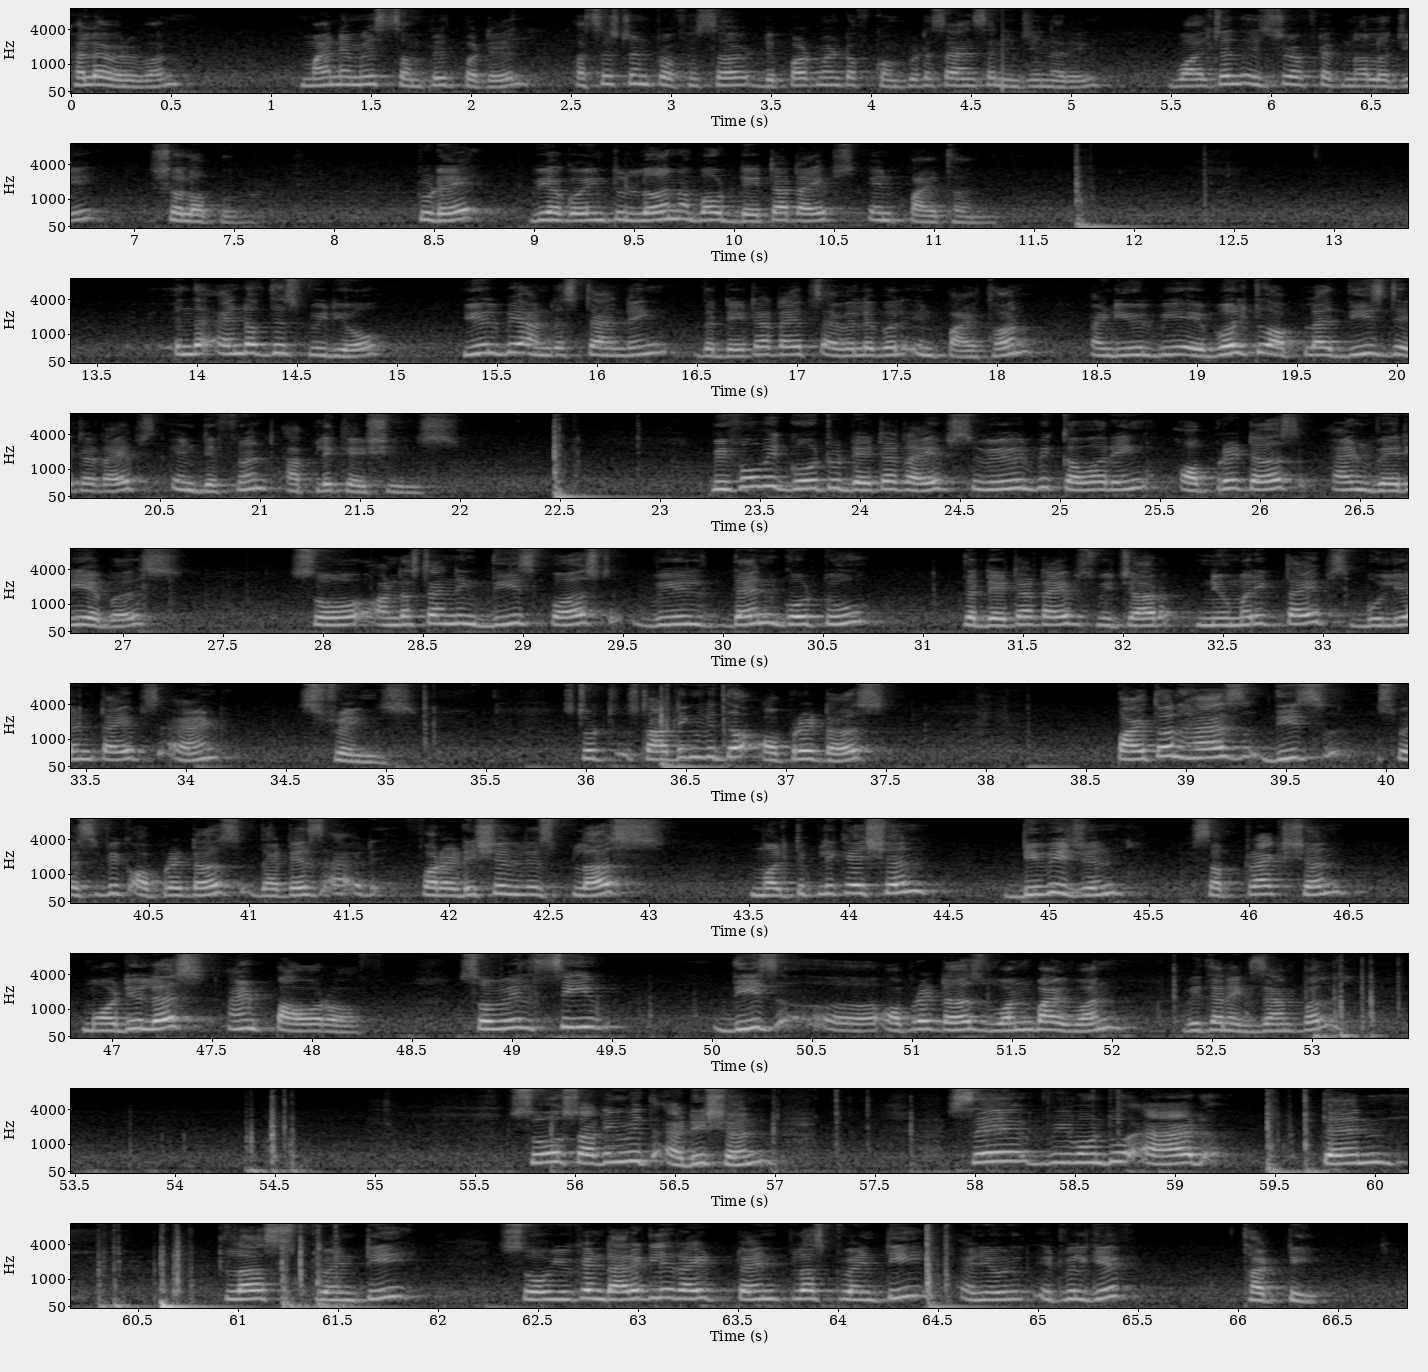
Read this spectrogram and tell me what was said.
Hello everyone, my name is Samprit Patel, Assistant Professor, Department of Computer Science and Engineering, Walchand Institute of Technology, Sholapur. Today we are going to learn about data types in Python. In the end of this video, you will be understanding the data types available in Python and you will be able to apply these data types in different applications. Before we go to data types, we will be covering operators and variables so understanding these first, we'll then go to the data types which are numeric types, boolean types and strings. So starting with the operators, Python has these specific operators that is add, for addition is plus, multiplication, division, subtraction, modulus and power of. So we'll see these uh, operators one by one with an example. So starting with addition, say we want to add 10 plus 20 so you can directly write 10 plus 20 and will, it will give 30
